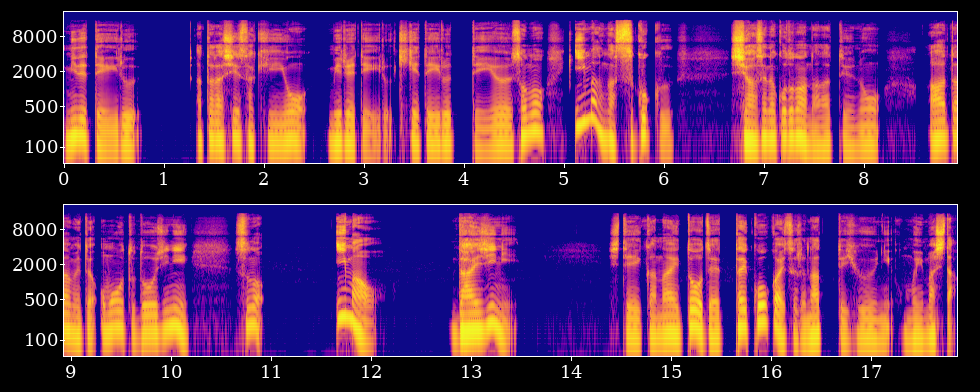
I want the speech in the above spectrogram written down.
見れている新しい作品を見れている聞けているっていうその今がすごく幸せなことなんだなっていうのを改めて思うと同時にその今を大事にしていかないと絶対後悔するなっていうふうに思いました。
